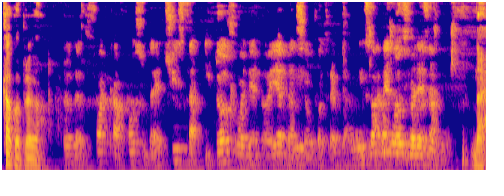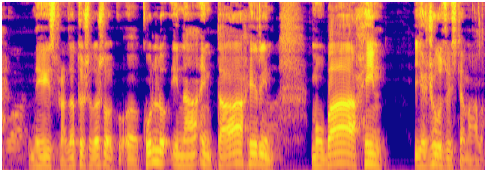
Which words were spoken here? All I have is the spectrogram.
Kako je preveo? da svaka posuda je čista i dozvoljeno je da se upotrebljava. Ne nije ispravno, zato što je došlo uh, kullu inaim tahirin mubahin je džuzu iste malo.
